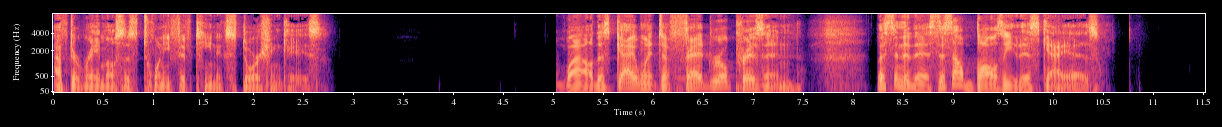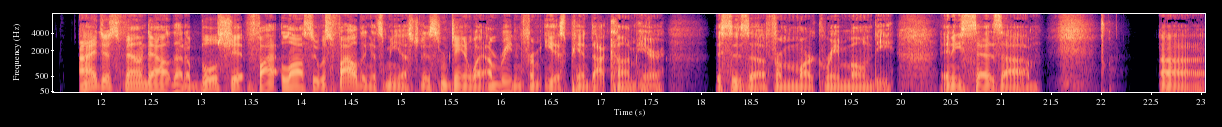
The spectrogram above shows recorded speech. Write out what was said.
after Ramos's 2015 extortion case. Wow, this guy went to federal prison. Listen to this. This is how ballsy this guy is. I just found out that a bullshit fi- lawsuit was filed against me yesterday. This is from Dana White. I'm reading from ESPN.com here. This is uh, from Marc Raimondi. And he says, uh, Uh,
